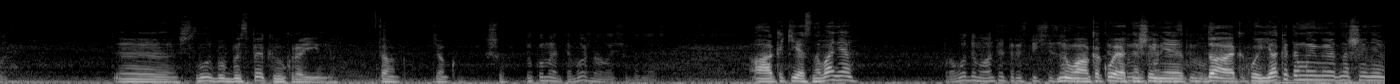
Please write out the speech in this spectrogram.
От. Е, Служба безпеки України. Так, дякую. Що? Документи можна ваші, будь ласка? А какие основания? Проводимо антитерористичні заходи. Ну, а на какое території отношение? Харківської області. Да, а какое я к этому имею отношение?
